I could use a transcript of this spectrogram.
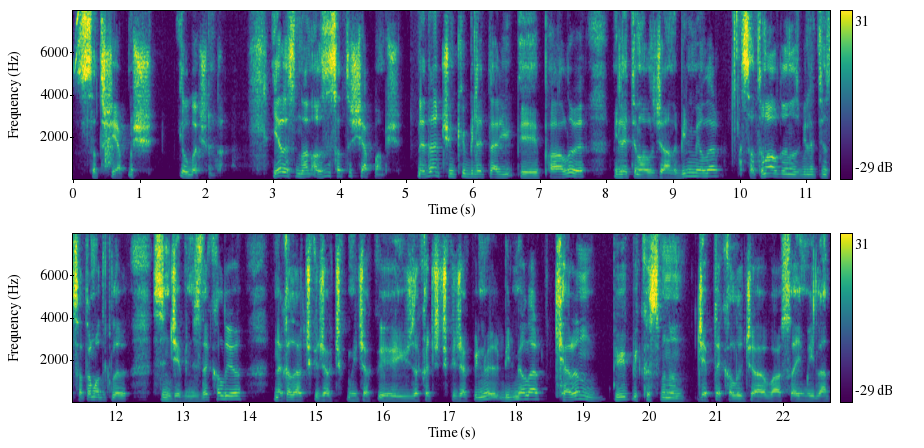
satışı yapmış yılbaşında. Yarısından azı satış yapmamış. Neden? Çünkü biletler e, pahalı ve milletin alacağını bilmiyorlar. Satın aldığınız biletin satamadıkları sizin cebinizde kalıyor. Ne kadar çıkacak çıkmayacak, e, yüzde kaçı çıkacak bilmiyorlar. Karın büyük bir kısmının cepte kalacağı varsayımıyla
